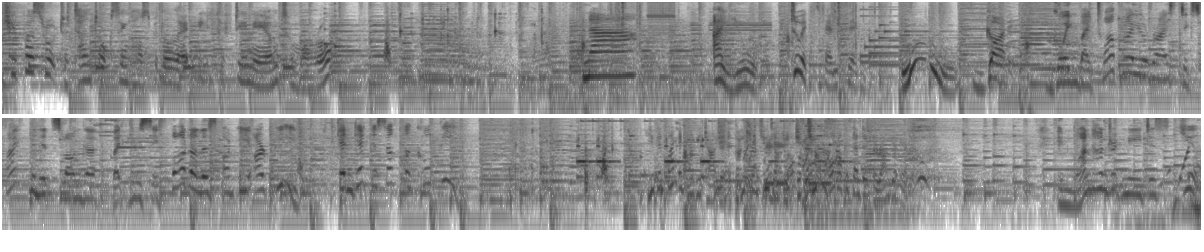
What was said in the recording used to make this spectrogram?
Cheapest route to Tan Tock Seng Hospital at 8.15 a.m. tomorrow. Nah. Ayo, too expensive. Ooh, got it. Going by Toa Payoh Rise takes 5 minutes longer, but you save $4 on ERP. Can get yourself a copy. You can find an EV charger at Function cheaper shopping centers around your area. In 100 meters, you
